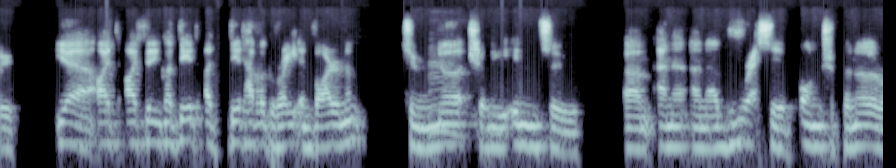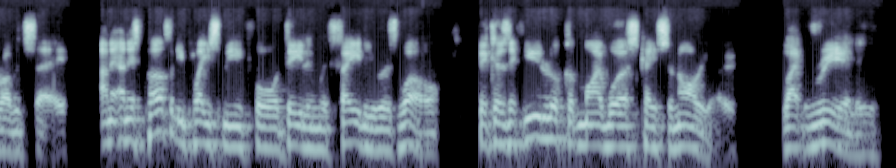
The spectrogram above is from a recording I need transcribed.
yeah i i think i did i did have a great environment to mm. nurture me into um, an, an aggressive entrepreneur, I would say. And, and it's perfectly placed me for dealing with failure as well. Because if you look at my worst case scenario, like really,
